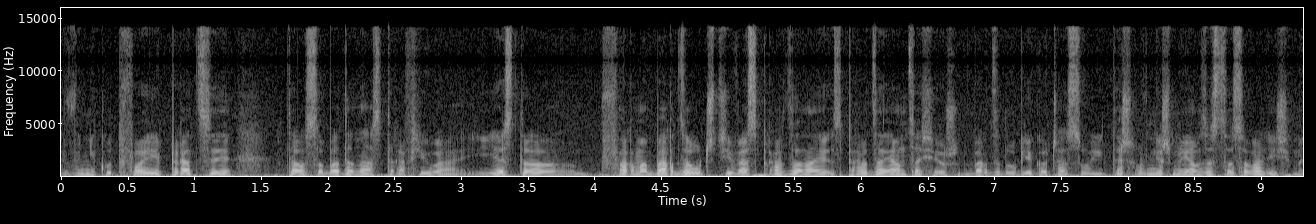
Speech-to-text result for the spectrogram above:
w wyniku twojej pracy ta osoba do nas trafiła. Jest to forma bardzo uczciwa, sprawdzająca się już od bardzo długiego czasu i też również my ją zastosowaliśmy.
